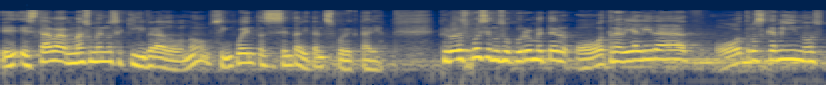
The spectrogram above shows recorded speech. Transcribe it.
eh, estaba más o menos equilibrado, ¿no? 50, 60 habitantes por hectárea. Pero después se nos ocurrió meter otra vialidad, otros caminos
